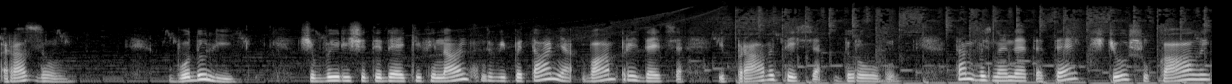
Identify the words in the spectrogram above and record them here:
разом. Водолій. Щоб вирішити деякі фінансові питання, вам прийдеться відправитися дорогу. Там ви знайдете те, що шукали,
